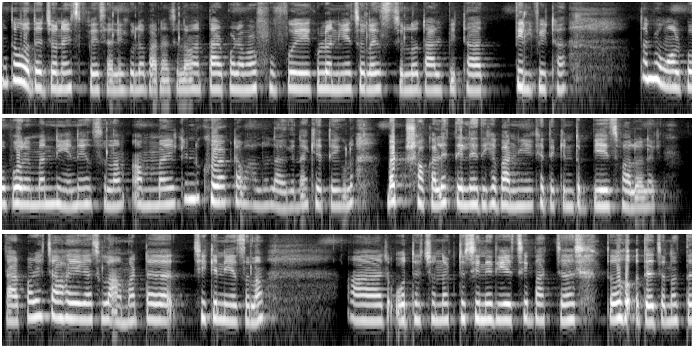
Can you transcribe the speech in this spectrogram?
তো ওদের জন্য স্পেশালিগুলো বানাচ্ছিলাম আর তারপর আমার ফুফু এগুলো নিয়ে চলে এসেছিল, ডাল পিঠা, তিল পিঠা। তো আমি অল্প পরিমাণ নিয়ে নিয়েছিলাম। আমার কিন্তু খুব একটা ভালো লাগে না খেতে এগুলো। বাট সকালে তেলে দিয়ে বানিয়ে খেতে কিন্তু বেশ ভালো লাগে। তারপরে চা হয়ে গেছিল, আমারটা চিকেন নিয়েছিলাম। আর ওদের জন্য একটু চিনি দিয়েছি, বাচ্চা তো ওদের জন্য তো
